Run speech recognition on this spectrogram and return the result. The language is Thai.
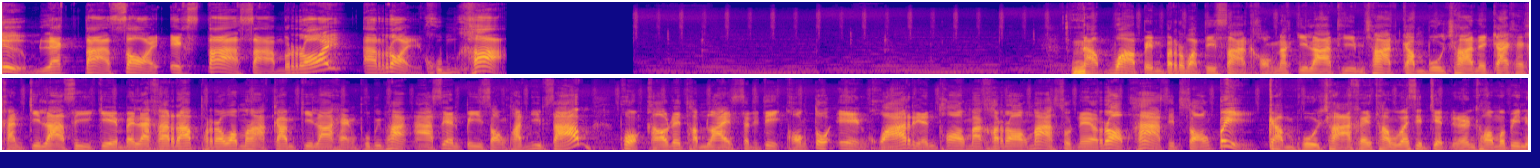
ดื่มแลคตาซอยเอ็กซ์ตา300 อร่อยคุ้มค่า นับว่าเป็นประวัติศาสตร์ของนักกีฬาทีมชาติกัมพูชาในการแข่งขันกีฬาซีเกมไปแล้วครับ เพราะว่ามหากรรมกีฬาแห่งภูมิภาคอาเซียนปี 2023 พวกเขาได้ทำลายสถิติของตัวเองคว้าเหรียญทองมาครองมากสุดในรอบ 52 ปี กัมพูชาเคยทำไว้ 17 เหรียญทองเมื่อปี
